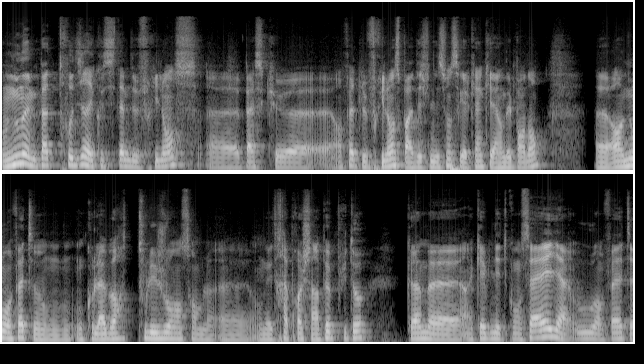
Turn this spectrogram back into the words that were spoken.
nous n'aime pas trop dire écosystème de freelance euh, parce que euh, en fait le freelance par définition c'est quelqu'un qui est indépendant. en nous en fait on, on, collabore tous les jours ensemble. on est très proche, un peu plutôt comme un cabinet de conseil où en fait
